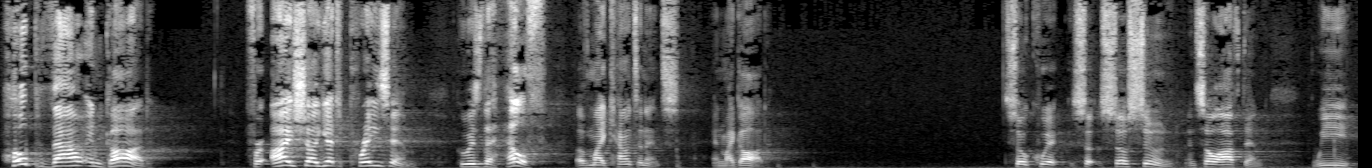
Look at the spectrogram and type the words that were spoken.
Hope thou in God, for I shall yet praise him, who is the health of my countenance and my God so quick, so, so soon, and so often, we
